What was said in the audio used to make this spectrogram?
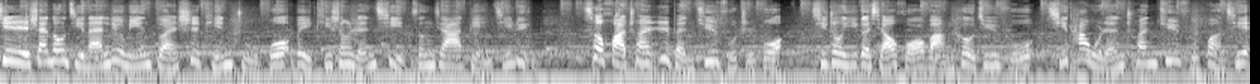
近日，山东济南六名短视频主播为提升人气、增加点击率，策划穿日本军服直播。其中一个小伙网购军服，其他五人穿军服逛街。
